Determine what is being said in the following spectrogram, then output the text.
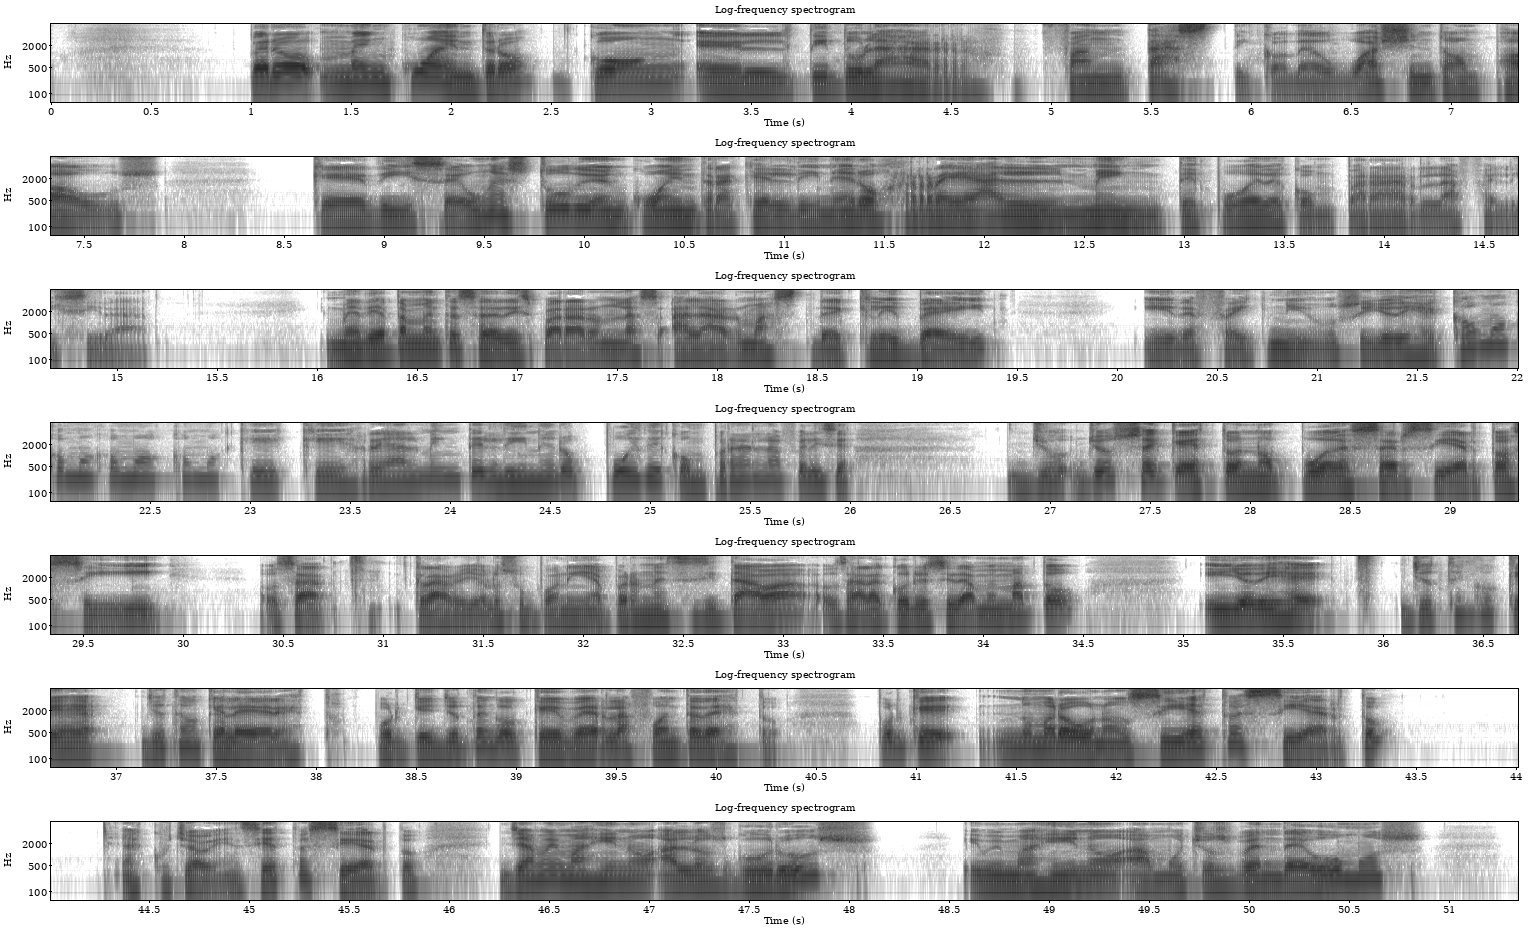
Pero me encuentro con el titular fantástico del Washington Post que dice, un estudio encuentra que el dinero realmente puede comprar la felicidad. Inmediatamente se dispararon las alarmas de clickbait y de fake news. Y yo dije, ¿cómo, cómo, cómo, cómo que, que realmente el dinero puede comprar la felicidad? Yo, yo sé que esto no puede ser cierto así. O sea, claro, yo lo suponía, pero necesitaba, o sea, la curiosidad me mató. Y yo dije, yo tengo que, yo tengo que leer esto porque yo tengo que ver la fuente de esto. Porque, número uno, si esto es cierto, escucha bien, si esto es cierto, ya me imagino a los gurús y me imagino a muchos vendehumos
